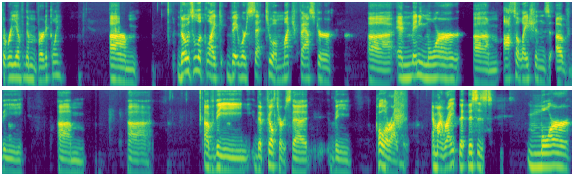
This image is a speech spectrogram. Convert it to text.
three of them vertically. Um. Those look like they were set to a much faster, uh, and many more um oscillations of the, um, uh of the the filters, the the polarizer. Am I right that this is more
